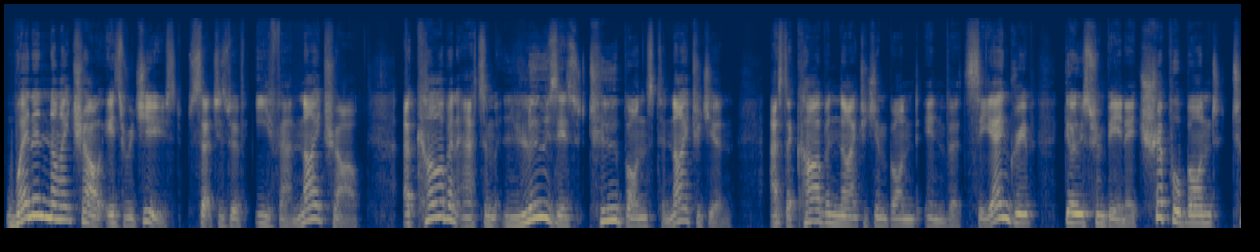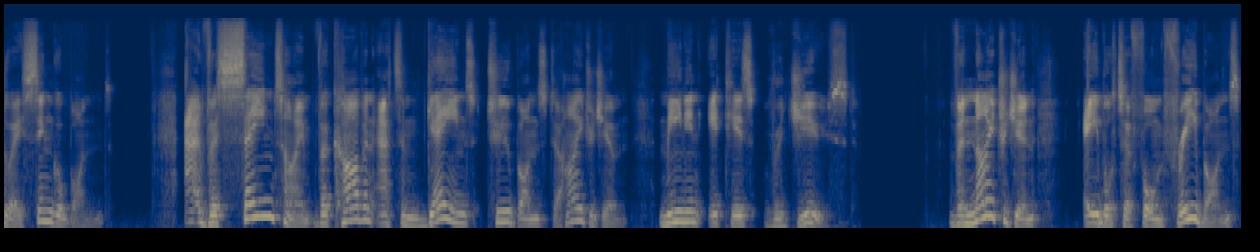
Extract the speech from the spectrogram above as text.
When a nitrile is reduced, such as with ethanenitrile, a carbon atom loses two bonds to nitrogen, as the carbon-nitrogen bond in the CN group goes from being a triple bond to a single bond. At the same time, the carbon atom gains two bonds to hydrogen, meaning it is reduced. The nitrogen, able to form free bonds,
